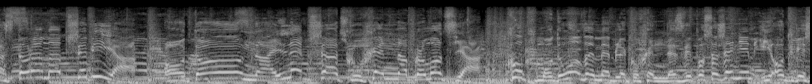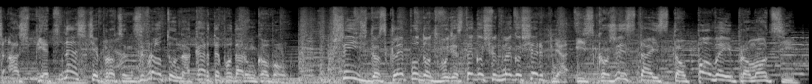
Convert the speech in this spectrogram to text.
Castorama przebija! Oto najlepsza kuchenna promocja! Kup modułowe meble kuchenne z wyposażeniem i odbierz aż 15% zwrotu na kartę podarunkową. Przyjdź do sklepu do 27 sierpnia i skorzystaj z topowej promocji.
